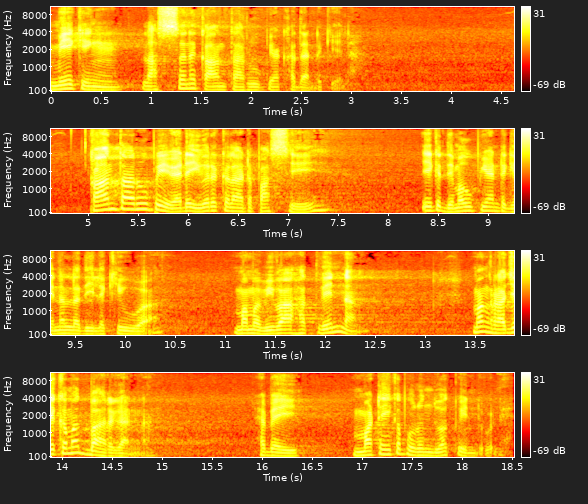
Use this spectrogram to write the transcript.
මේකෙන් ලස්සන කාන්තාරූපයක් හදන්න කියලා. කාන්තාරූපයේ වැඩ ඉවර කලාට පස්සේ ඒක දෙමව්පියන්ට ගෙනල්ල දීල කිව්වා මම විවාහත් වෙන්න මං රජකමත් භාරගන්න. හැබැයි මට එක පොරුන්දුවක් වෙන්ඩුවනේ.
